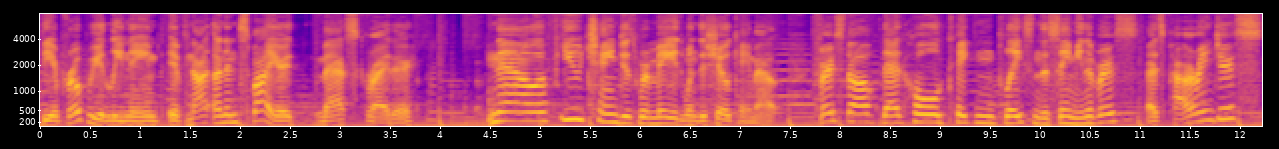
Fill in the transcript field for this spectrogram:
the appropriately named, if not uninspired, Mask Rider. Now, a few changes were made when the show came out. First off, that whole taking place in the same universe as Power Rangers?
